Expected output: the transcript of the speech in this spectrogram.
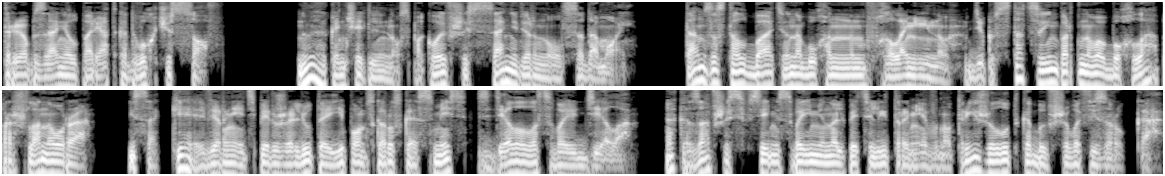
треп занял порядка двух часов. Ну и окончательно успокоившись, Саня вернулся домой. Там застал батю набуханным в холомину. Дегустация импортного бухла прошла на ура. И саке, вернее теперь уже лютая японско-русская смесь, сделала свое дело, оказавшись всеми своими 0,5 литрами внутри желудка бывшего физрука.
